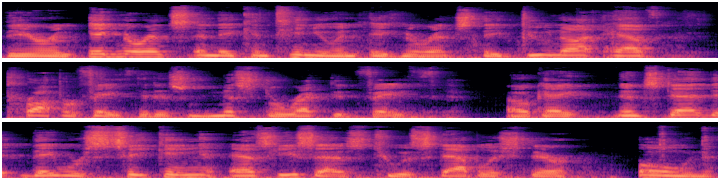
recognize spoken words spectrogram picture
They are in ignorance and they continue in ignorance. They do not have proper faith. It is misdirected faith. Okay? Instead, they were seeking, as he says, to establish their own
